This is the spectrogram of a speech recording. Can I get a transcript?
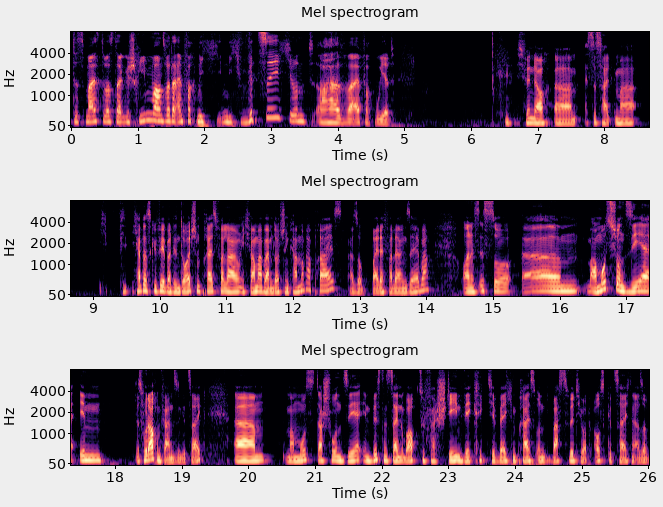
das meiste, was da geschrieben war und so weiter, einfach nicht, nicht witzig und oh, war einfach weird. Ich finde auch, ähm, es ist halt immer. Ich, habe das Gefühl, bei den deutschen Preisverleihungen, ich war mal beim Deutschen Kamerapreis, also bei der Verleihung selber, und es ist so, ähm, man muss schon sehr im, das wurde auch im Fernsehen gezeigt, ähm, man muss da schon sehr im Business sein, überhaupt zu verstehen, wer kriegt hier welchen Preis und was wird hier überhaupt ausgezeichnet. Also,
